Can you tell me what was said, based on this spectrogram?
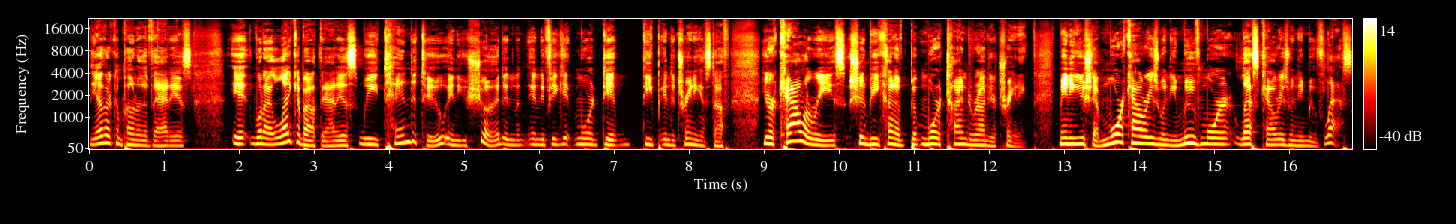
the other component of that is it what I like about that is we tend to, and you should, and and if you get more deep deep into training and stuff, your calories should be kind of more timed around your training. Meaning you should have more calories when you move more, less calories when you move less.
